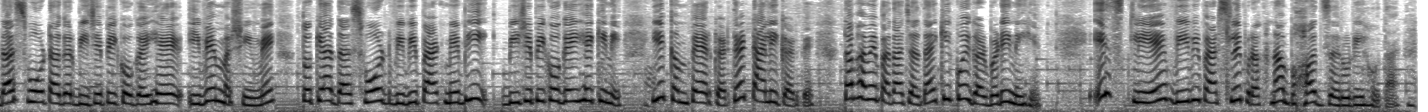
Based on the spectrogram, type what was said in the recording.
10 वोट अगर बीजेपी को गई है ईवीएम मशीन में तो क्या 10 वोट वीवीपैट में भी बीजेपी को गई है कि नहीं? ये कंपेयर करते हैं टैली करते हैं। तब हमें पता चलता है कि कोई गड़बड़ी नहीं है। इसलिए वीवीपैट स्लिप रखना बहुत ज़रूरी होता है।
